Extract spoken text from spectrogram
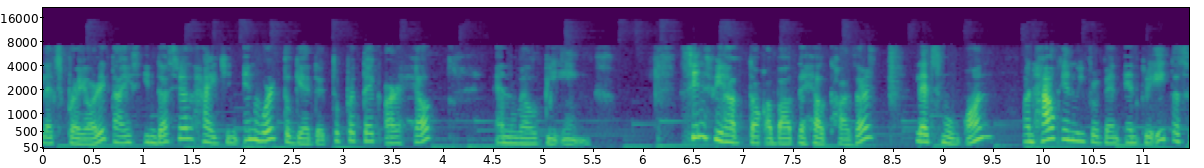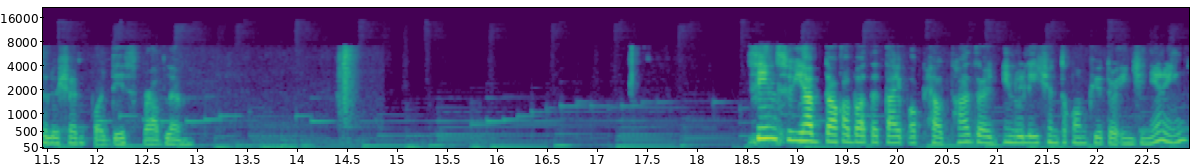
Let's prioritize industrial hygiene and work together to protect our health and well-being. Since we have talked about the health hazard, let's move on on how can we prevent and create a solution for this problem. Since we have talked about the type of health hazard in relation to computer engineering,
